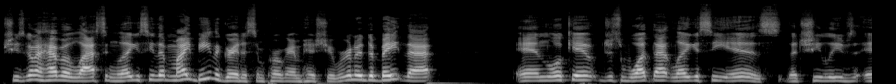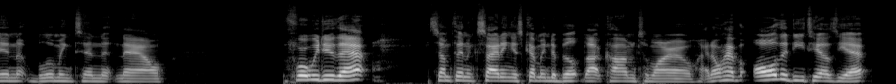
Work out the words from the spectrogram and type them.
she's going to have a lasting legacy that might be the greatest in program history. We're going to debate that and look at just what that legacy is that she leaves in Bloomington now. Before we do that, something exciting is coming to built.com tomorrow. I don't have all the details yet,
